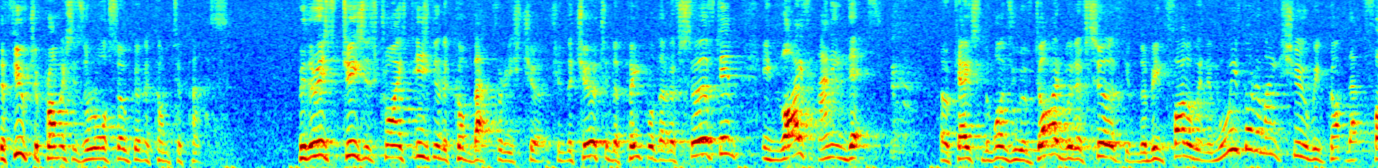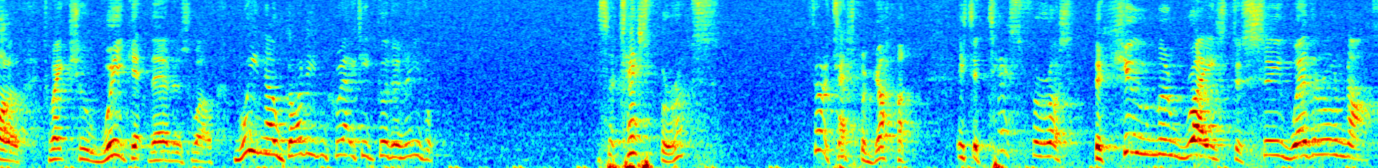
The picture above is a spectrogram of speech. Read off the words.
the future promises are also going to come to pass. But there is Jesus Christ, he's going to come back for his church. And the church are the people that have served him in life and in death. Okay, so the ones who have died would have served him. They've been following him. Well, we've got to make sure we've got that follow to make sure we get there as well. We know God even created good and evil. It's a test for us. It's not a test for God. It's a test for us, the human race, to see whether or not,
